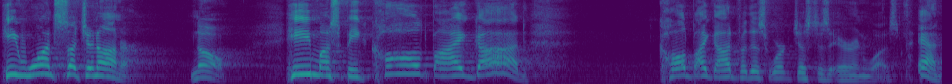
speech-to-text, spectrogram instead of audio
he wants such an honor. No. He must be called by God. Called by God for this work just as Aaron was. And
